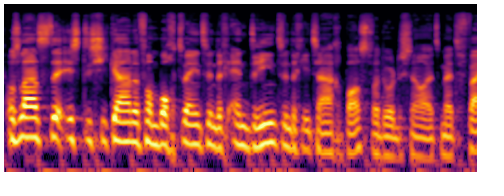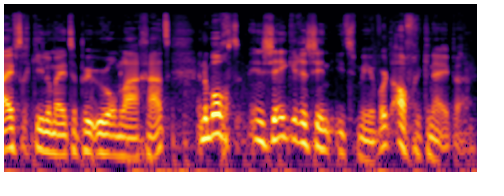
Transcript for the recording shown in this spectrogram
Als laatste is de chicane van bocht 22 en 23 iets aangepast, waardoor de snelheid met 50 km per uur omlaag gaat en de bocht in zekere zin iets meer wordt afgeknepen.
